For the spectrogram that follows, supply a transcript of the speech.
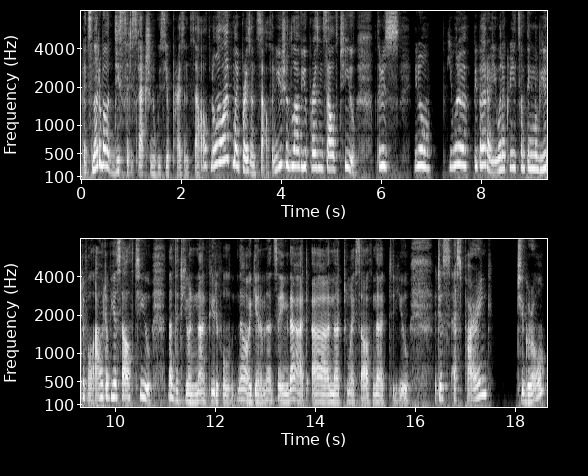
It's not about dissatisfaction with your present self. No, I love my present self and you should love your present self too. There is, you know, you want to be better. You want to create something more beautiful out of yourself too. Not that you're not beautiful. Now, again, I'm not saying that. Uh, not to myself, not to you. Just aspiring to grow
